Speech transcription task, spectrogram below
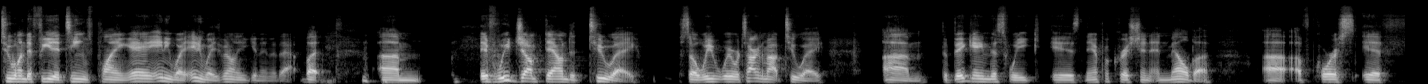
two undefeated teams playing anyway anyways we don't need to get into that but um, if we jump down to 2A, so we, we were talking about 2A. Um, the big game this week is Nampa Christian and Melba. Uh, of course, if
